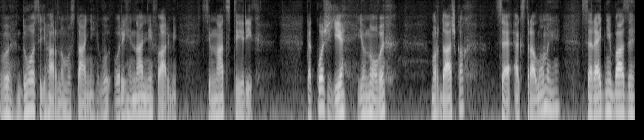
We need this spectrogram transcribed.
в досить гарному стані, в оригінальній фарбі. 17 рік. Також є і в нових мордашках. Це екстралоноги, середні бази,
